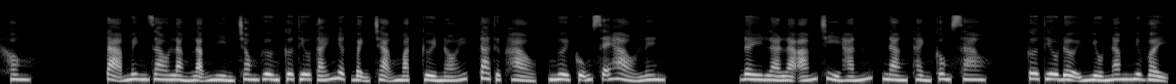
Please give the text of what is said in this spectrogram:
không? Tạ Minh Giao lẳng lặng nhìn trong gương cơ tiêu tái nhật bệnh trạng mặt cười nói, ta thực hảo, ngươi cũng sẽ hảo lên. Đây là là ám chỉ hắn, nàng thành công sao? Cơ tiêu đợi nhiều năm như vậy,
